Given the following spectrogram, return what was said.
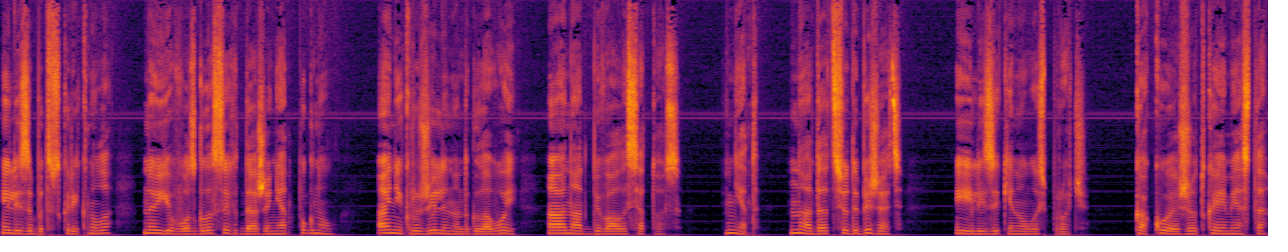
Элизабет вскрикнула, но ее возглас их даже не отпугнул. Они кружили над головой, а она отбивалась от ос. «Нет, надо отсюда бежать». И Элиза кинулась прочь. «Какое жуткое место!»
